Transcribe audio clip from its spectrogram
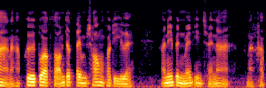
มากนะครับ คือตัวอักษรจะเต็มช่องพอดีเลย อันนี้เป็น Made in China นะครับ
